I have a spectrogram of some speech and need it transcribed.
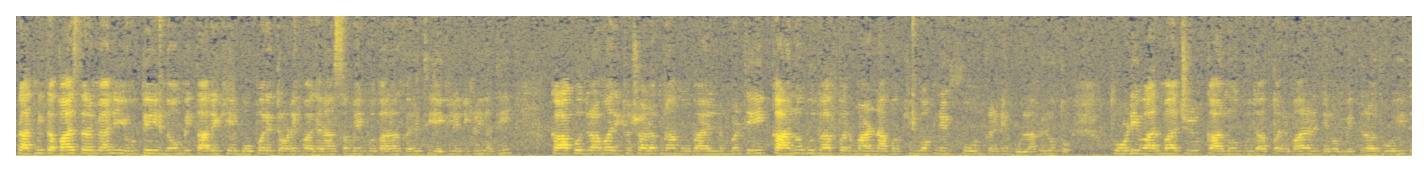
પ્રાથમિક તપાસ દરમિયાન યુવતી નવમી તારીખે બપોરે ત્રણેક વાગ્યાના સમયે પોતાના ઘરેથી એકલી નીકળી હતી. કાપોદ્રામાં રિક્ષા ચાલકના મોબાઈલ નંબરથી કાનો બુધા પરમાર નામક યુવકને ફોન કરીને બોલાવેલો હતો. થોડી વારમાં જ કાનો બુધા પરમાર અને તેનો મિત્ર રોહિત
